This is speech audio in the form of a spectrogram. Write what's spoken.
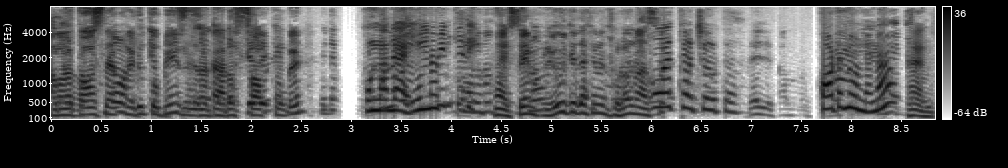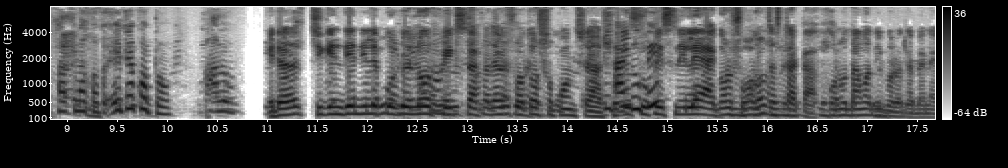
আমার টস না একটু আরও সফট হবে। ওনা নাই, ওনা- হ্যাঁ সেম ভিউ যে দেখেন ঝুলানো আছে। আচ্ছা, আচ্ছা, আচ্ছা। কটন ওনা না? হ্যাঁ। পাতলা কত? এটা কত? এটা চিকেন দিয়ে নিলে পড়বে হলো ফিক্স রাখা যাবে সতেরোশো পঞ্চাশ। টু পিস নিলে এগারোশো পঞ্চাশ টাকা। কোনো দামাদি করা যাবে না।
